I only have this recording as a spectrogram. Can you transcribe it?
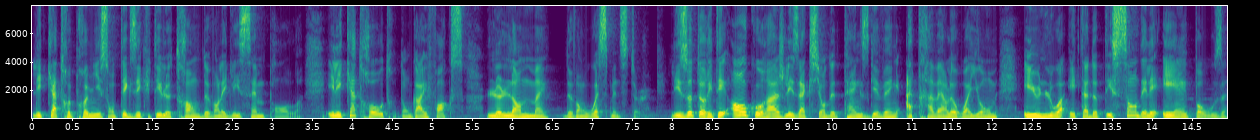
Les quatre premiers sont exécutés le 30 devant l'église Saint-Paul et les quatre autres, dont Guy Fawkes, le lendemain devant Westminster. Les autorités encouragent les actions de Thanksgiving à travers le royaume et une loi est adoptée sans délai et impose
